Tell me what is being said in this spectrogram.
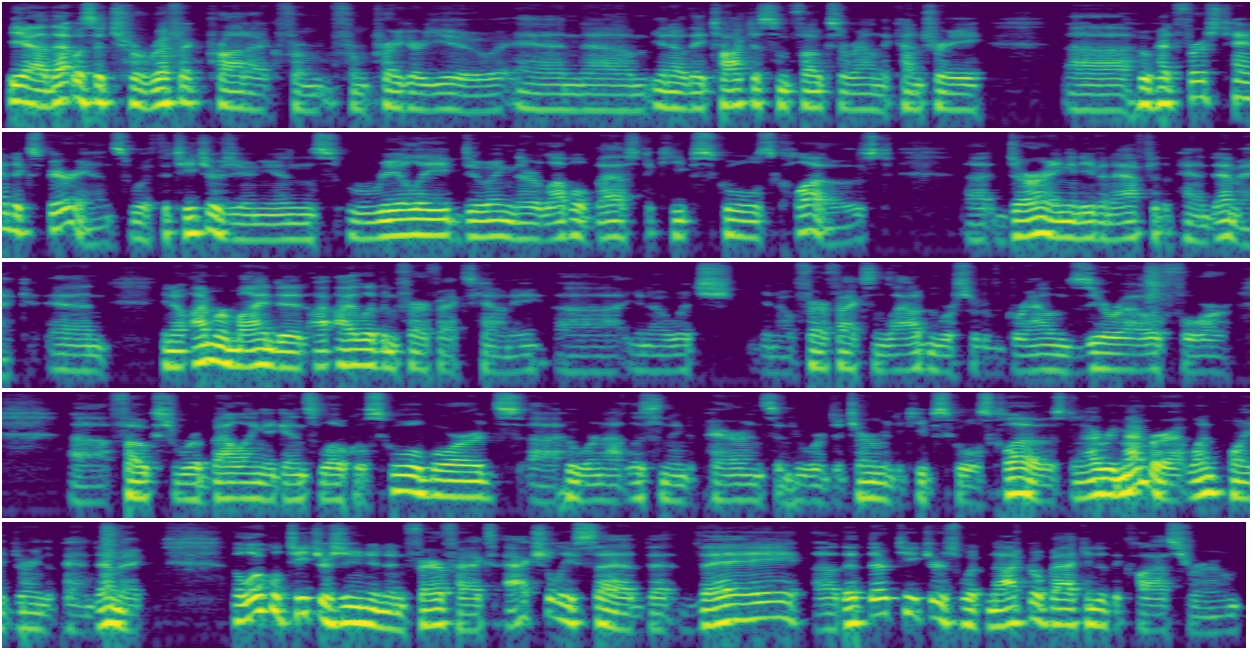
Yeah, that was a terrific product from from PragerU, and um, you know they talked to some folks around the country uh, who had firsthand experience with the teachers unions really doing their level best to keep schools closed uh, during and even after the pandemic. And, you know, I'm reminded, I, I live in Fairfax County, uh, you know, which, you know, Fairfax and Loudoun were sort of ground zero for uh, folks rebelling against local school boards uh, who were not listening to parents and who were determined to keep schools closed. And I remember at one point during the pandemic, the local teachers union in Fairfax actually said that they, uh, that their teachers would not go back into the classroom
